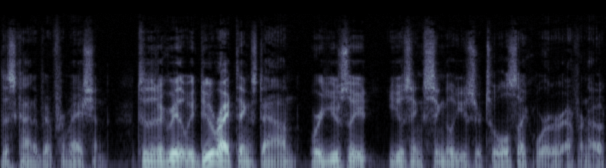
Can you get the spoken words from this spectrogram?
this kind of information. To the degree that we do write things down, we're usually using single user tools like Word or Evernote.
